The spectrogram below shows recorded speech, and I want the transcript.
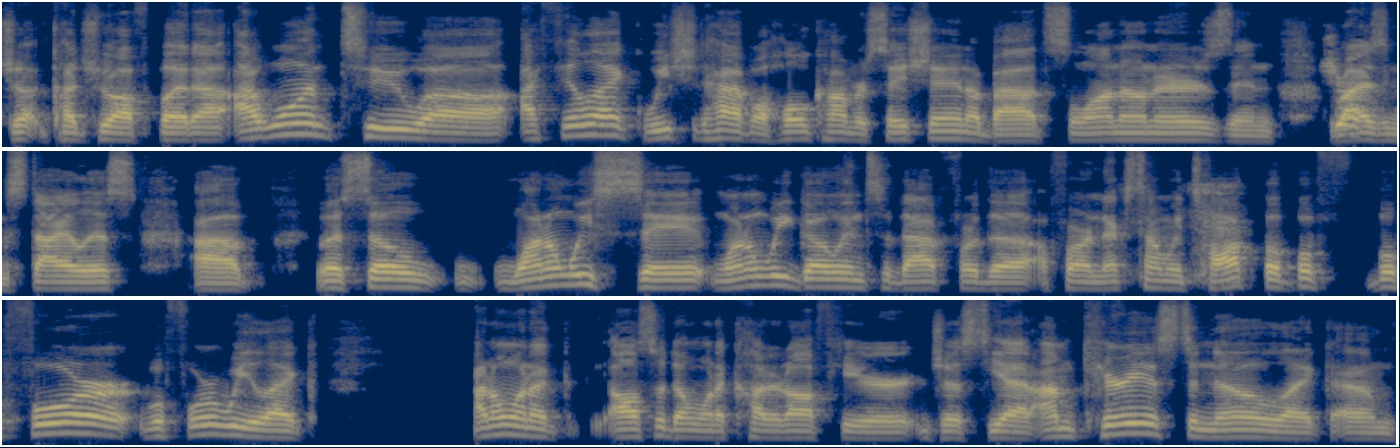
to cut you off, but uh, I want to. Uh, I feel like we should have a whole conversation about salon owners and sure. rising stylists. Uh, so why don't we say? Why don't we go into that for the for our next time we talk? But bef- before before we like, I don't want to. Also, don't want to cut it off here just yet. I'm curious to know, like, um,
